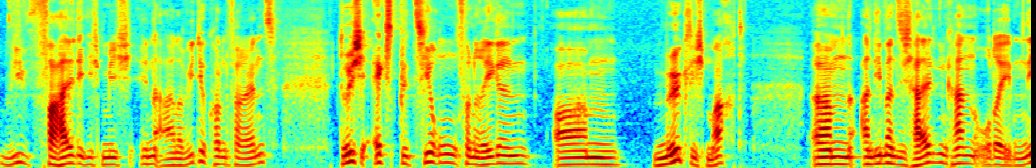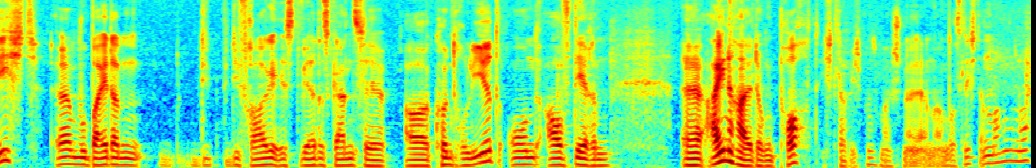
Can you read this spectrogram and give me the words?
wie verhalte ich mich in einer Videokonferenz, durch Explizierung von Regeln ähm, möglich macht, ähm, an die man sich halten kann oder eben nicht. Äh, wobei dann die, die, Frage ist, wer das Ganze äh, kontrolliert und auf deren äh, Einhaltung pocht. Ich glaube, ich muss mal schnell ein anderes Licht anmachen noch.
